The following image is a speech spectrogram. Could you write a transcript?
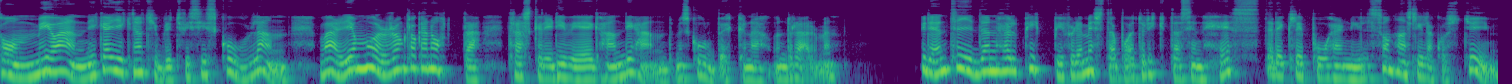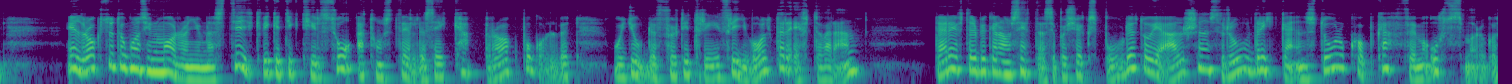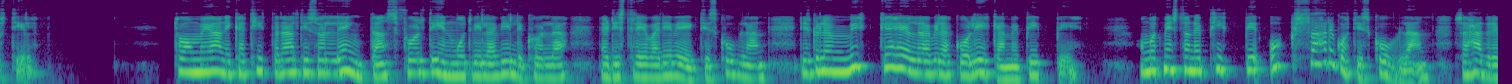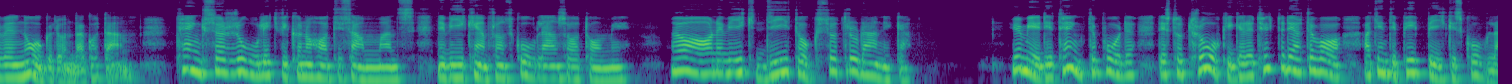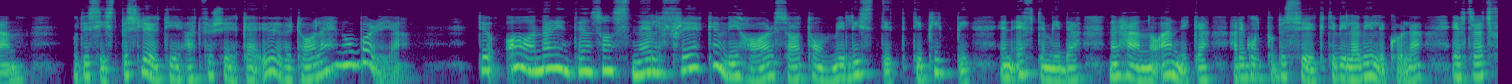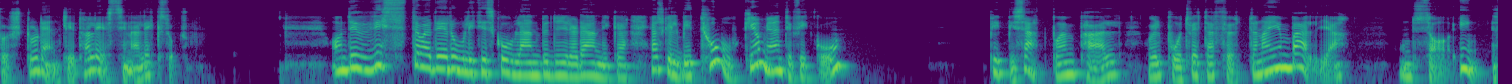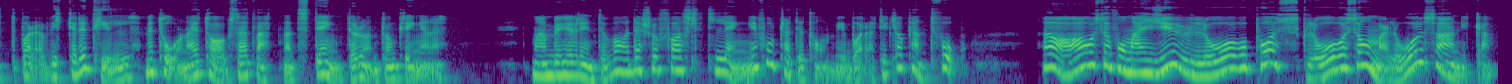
Tommy och Annika gick naturligtvis i skolan. Varje morgon klockan åtta traskade de iväg hand i hand med skolböckerna under armen. Vid den tiden höll Pippi för det mesta på att rykta sin häst eller klä på herr Nilsson hans lilla kostym. Eller också tog hon sin morgongymnastik vilket gick till så att hon ställde sig kapprak på golvet och gjorde 43 frivolter efter varann. Därefter brukar de sätta sig på köksbordet och i allsköns ro dricka en stor kopp kaffe med ostsmörgås till. Tommy och Annika tittade alltid så längtansfullt in mot Villa Villekulla när de strävade iväg till skolan. De skulle mycket hellre vilja gå och leka med Pippi. Om åtminstone Pippi också hade gått i skolan så hade det väl någorlunda gått an. Tänk så roligt vi kunde ha tillsammans när vi gick hem från skolan, sa Tommy. Ja, när vi gick dit också, trodde Annika. Ju mer de tänkte på det, desto tråkigare tyckte de att det var att inte Pippi gick i skolan. Och till sist beslöt de att försöka övertala henne att börja. Du anar inte en sån snäll fröken vi har, sa Tommy listigt till Pippi en eftermiddag när han och Annika hade gått på besök till Villa Villekulla efter att först ordentligt ha läst sina läxor. Om du visste vad det är roligt i skolan, bedyrade Annika. Jag skulle bli tokig om jag inte fick gå. Pippi satt på en pall och höll på att tvätta fötterna i en balja. Hon sa inget, bara vickade till med tårna ett tag så att vattnet stänkte runt omkring henne. Man behöver inte vara där så fasligt länge, fortsatte Tommy, bara till klockan två. Ja, och så får man jullov och påsklov och sommarlov, sa Annika.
